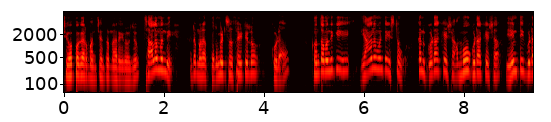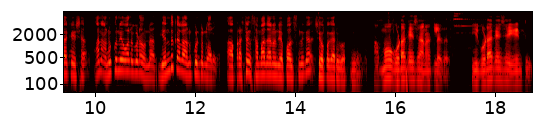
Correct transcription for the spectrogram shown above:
శివప్ప గారు మంచెంత ఉన్నారు ఈరోజు. చాలామంది అంటే మన పిరమిడ్ సొసైటీలో కూడా కొంతమందికి ధ్యానం అంటే ఇష్టం. కానీ గుడాకేశ అమ్మో గుడాకేశ ఏంటి గుడాకేశ అని అనుకునే వాళ్ళు కూడా ఉన్నారు. ఎందుకు అలా అనుకుంటున్నారు? ఆ ప్రశ్నకు సమాధానం చెప్పాల్సిందిగా శివప్ప గారు కోరుతున్నాను. అమ్మో గుడాకేశ అనట్లేదు. ఈ గుడాకేశ ఏంటి?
